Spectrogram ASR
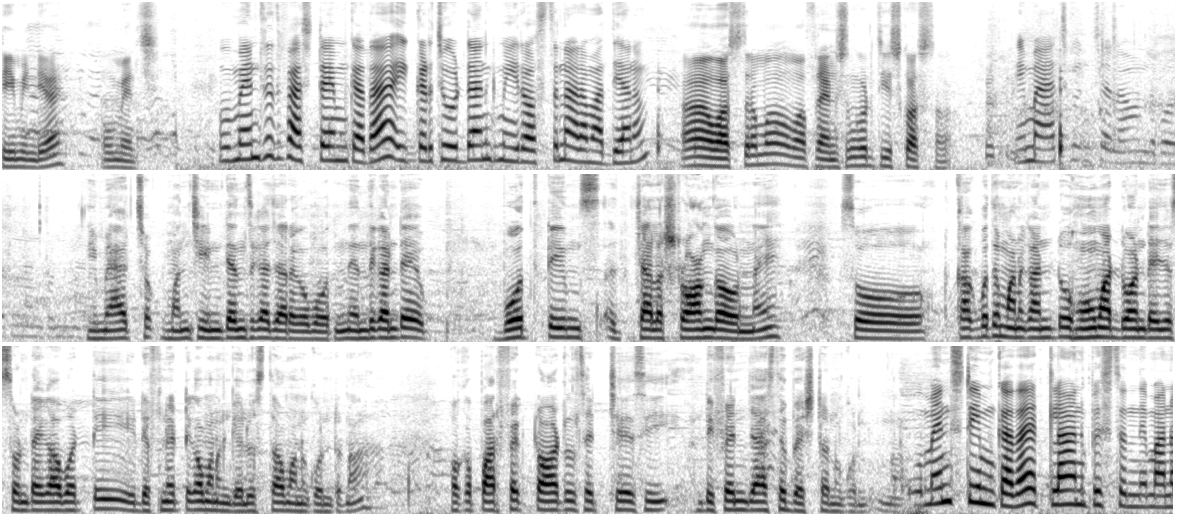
team India women's. Women's ఇది ఫస్ట్ టైం కదా? ఇక్కడ చూడడానికి మీరు వస్తున్నారా మధ్యాహ్నం? వస్త్రము మా ఫ్రెండ్స్ని కూడా తీసుకొస్తాను ఈ మ్యాచ్ గురించి ఎలా ఉండబోతుంది అనుకుంటున్నారు? ఈ మ్యాచ్ ఒక మంచి ఇంటెన్స్గా జరగబోతుంది. ఎందుకంటే బోత్ టీమ్స్ చాలా స్ట్రాంగ్గా ఉన్నాయి. సో కాకపోతే మనకంటూ హోమ్ అడ్వాంటేజెస్ ఉంటాయి కాబట్టి డెఫినెట్గా మనం గెలుస్తాం అనుకుంటున్నా. ఒక పర్ఫెక్ట్ టోటల్ సెట్ చేసి డిఫెండ్ చేస్తే బెస్ట్ అనుకుంటున్నా. ఉమెన్స్ టీం కదా ఎట్లా అనిపిస్తుంది? మన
